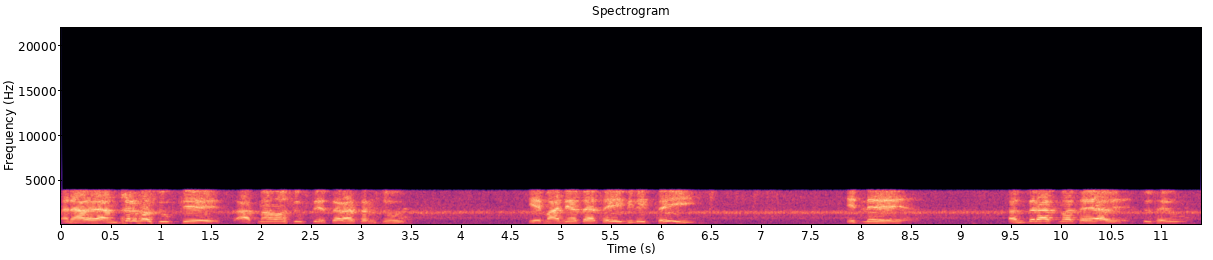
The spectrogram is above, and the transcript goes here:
અને હવે અંતરમાં સુખ છે, આત્મામાં સુખ છે, સનાતન સુખ. એ માન્યતા થઈ, બિલીફ થઈ. એટલે અંતરાત્મા થયા હવે. શું થયું?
